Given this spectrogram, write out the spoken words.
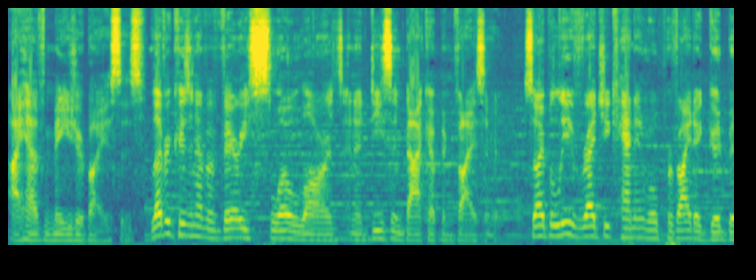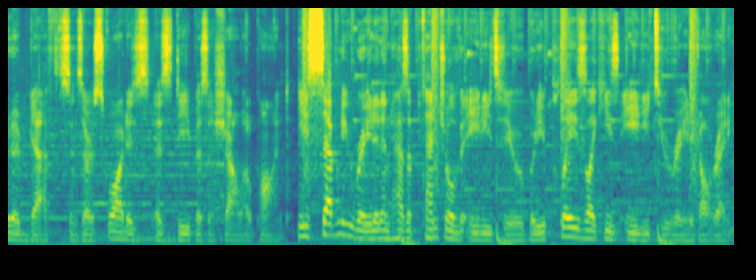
I have major biases. Leverkusen have a very slow Lars and a decent backup in Weiser, so I believe Reggie Cannon will provide a good bit of depth since our squad is as deep as a shallow pond. He's 70 rated and has a potential of 82, but he plays like he's 82 rated already.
